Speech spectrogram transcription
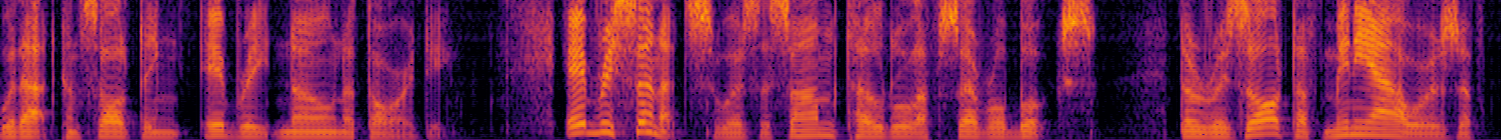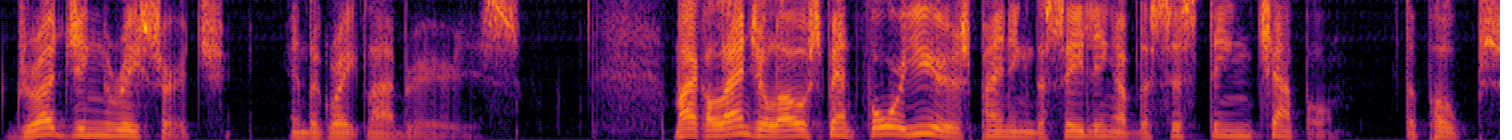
without consulting every known authority. Every sentence was the sum total of several books, the result of many hours of drudging research in the great libraries. Michelangelo spent four years painting the ceiling of the Sistine Chapel, the Pope's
